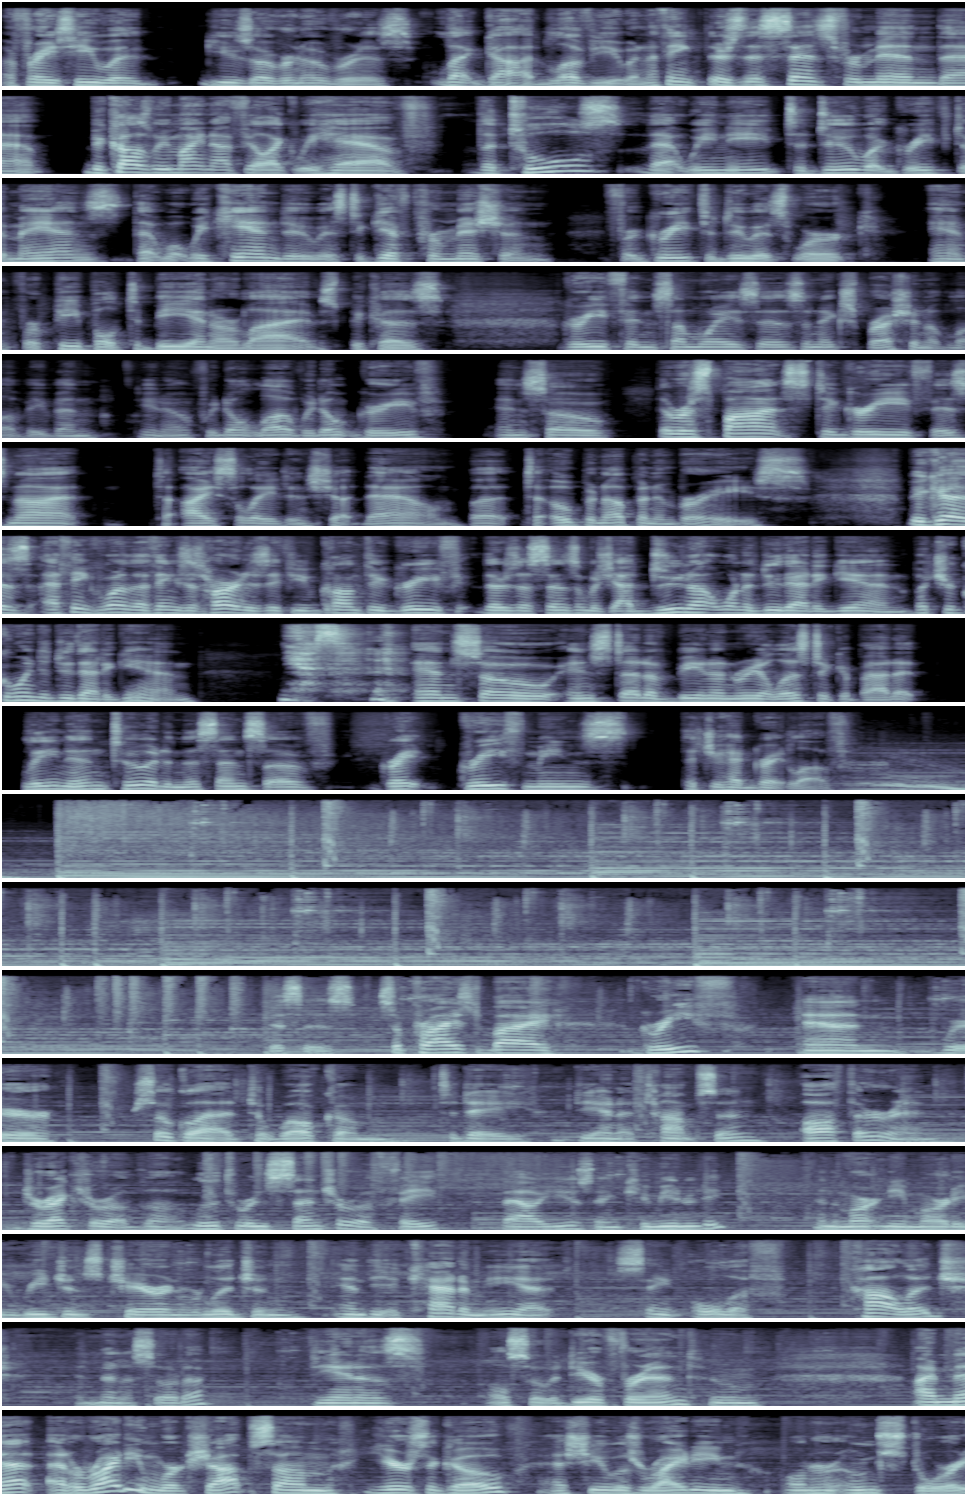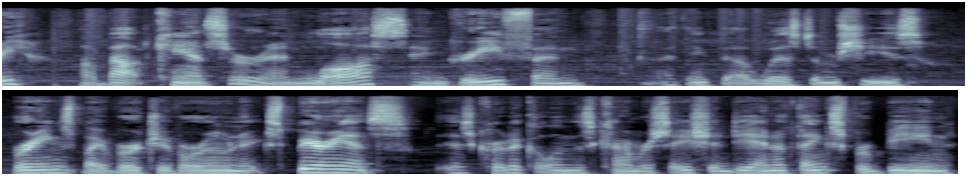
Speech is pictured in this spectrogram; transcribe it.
a phrase he would use over and over is let God love you. And I think there's this sense for men that because we might not feel like we have the tools that we need to do what grief demands, that what we can do is to give permission for grief to do its work and for people to be in our lives because grief in some ways is an expression of love even you know if we don't love we don't grieve. And so the response to grief is not to isolate and shut down but to open up and embrace. Because i think one of the things that's hard is if you've gone through grief there's a sense in which i do not want to do that again but you're going to do that again. Yes. And so instead of being unrealistic about it lean into it in the sense of great grief means that you had great love This is Surprised by Grief, and we're so glad to welcome today Deanna Thompson, author and director of the Lutheran Center of Faith, Values, and Community, and the Martin E. Marty Regents Chair in Religion and the Academy at St. Olaf College in Minnesota. Deanna's also a dear friend whom I met at a writing workshop some years ago as she was writing on her own story about cancer and loss and grief. And I think the wisdom she's brings by virtue of her own experience is critical in this conversation. Deanna, thanks for being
